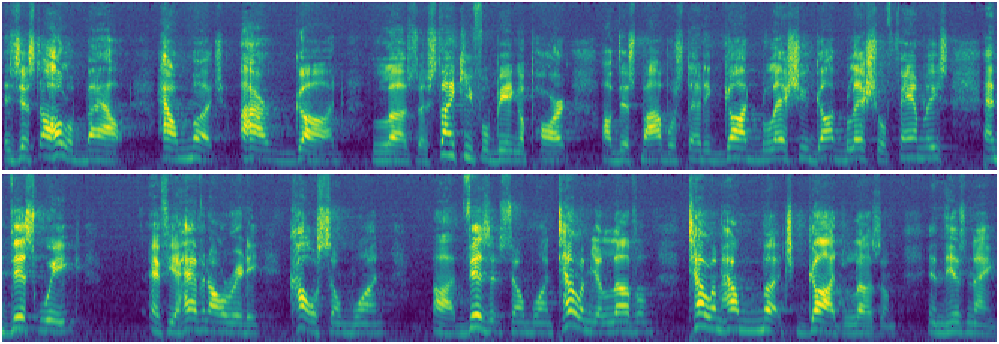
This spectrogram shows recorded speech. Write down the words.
is just all about how much our God loves us. Thank you for being a part of this Bible study. God bless you. God bless your families. And this week, if you haven't already, call someone, uh, visit someone, tell them you love them, tell them how much God loves them in His name.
